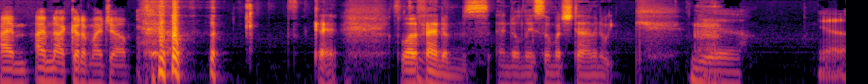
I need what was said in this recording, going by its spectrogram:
I'm I'm not good at my job. Okay, it's a lot of fandoms and only so much time in a week. Yeah. Yeah.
